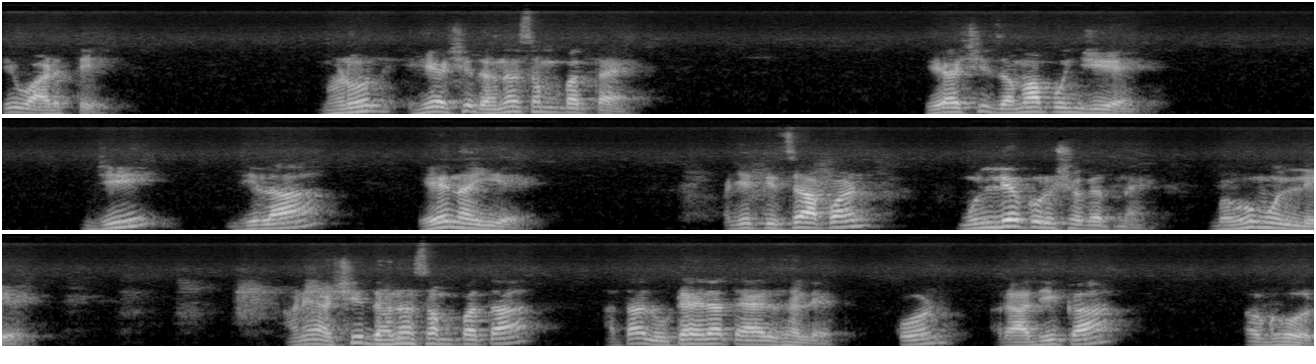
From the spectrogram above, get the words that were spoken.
ती वाढते. म्हणून ही अशी धनसंपदा आहे. ही अशी जमापुंजी आहे जी जिला हे नाही आहे म्हणजे तिचं आपण मूल्य करू शकत नाही. बहुमूल्य आहे. आणि अशी धनसंपदा आता लुटायला तयार झाले आहेत कोण? राधिका अघोर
